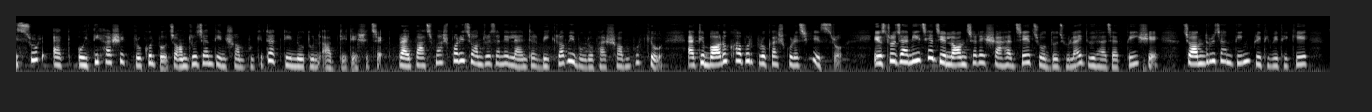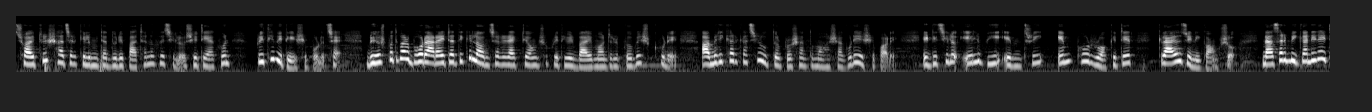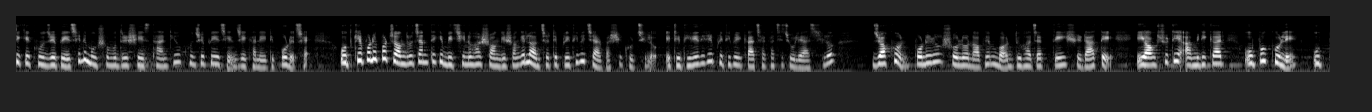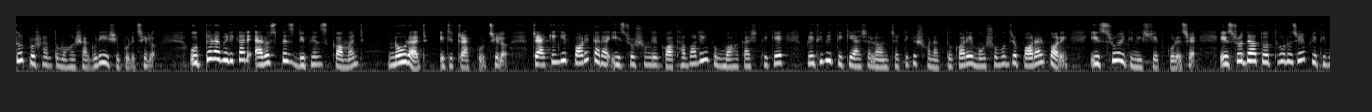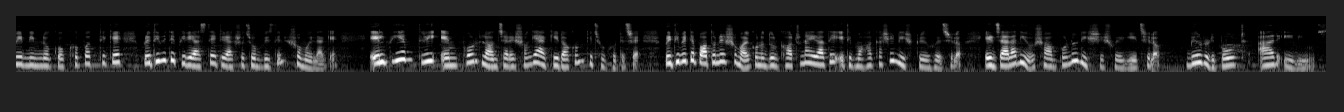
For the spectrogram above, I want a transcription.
ইসরোর এক ঐতিহাসিক প্রকল্প চন্দ্রযান তিন সম্পর্কিত একটি নতুন আপডেট এসেছে। প্রায় পাঁচ মাস পরে চন্দ্রযানের ল্যান্ডার বিক্রম এবং রোভার সম্পর্কেও একটি বড় খবর প্রকাশ করেছে ইসরো। ইসরো জানিয়েছে যে লঞ্চারের সাহায্যে চোদ্দ জুলাই দুই হাজার তেইশে চন্দ্রযান তিন পৃথিবী থেকে ছয়ত্রিশ হাজার কিলোমিটার দূরে পাঠানো হয়েছিল, সেটি এখন পৃথিবীতে এসে পড়েছে। বৃহস্পতিবার ভোর আড়াইটার দিকে লঞ্চারের একটি অংশ পৃথিবীর বায়ুমণ্ডলে প্রবেশ করে আমেরিকার কাছে উত্তর প্রশান্ত মহাসাগরে এসে পড়ে। এটি ছিল L V M three, M four রকেটের ক্রায়োজেনিক অংশ। নাসার বিজ্ঞানীরা এটিকে খুঁজে পেয়েছেন এবং সমুদ্রের সেই স্থানটিও খুঁজে পেয়েছেন যেখানে এটি পড়েছে। উৎক্ষেপণের পর চন্দ্রযান থেকে বিচ্ছিন্ন হওয়ার সঙ্গে সঙ্গে লঞ্চারটি পৃথিবীর চারপাশে ঘুরছিল। এটি ধীরে ধীরে পৃথিবীর কাছাকাছি চলে আসছিল যখন পনেরো ষোলো নভেম্বর দু হাজার তেইশ রাতে এই অংশটি আমেরিকার উপকূলে উত্তর প্রশান্ত মহাসাগরে এসে পড়েছিল। উত্তর আমেরিকার অ্যারোস্পেস ডিফেন্স কমান্ড নোরাড এটি ট্র্যাক করছিল। ট্র্যাকিংয়ের পরে তারা ইসরোর সঙ্গে কথা বলে এবং মহাকাশ থেকে পৃথিবীর দিকে আসা লঞ্চারটিকে শনাক্ত করে এবং সমুদ্রে পড়ার পরে ইসরো এটি নিশ্চিত করেছে। ইসরো দেওয়া তথ্য অনুযায়ী পৃথিবীর নিম্ন কক্ষপথ থেকে পৃথিবীতে ফিরে আসতে এটির একশো চব্বিশ দিন সময় লাগে। এলভিএম থ্রি এম ফোর লঞ্চারের সঙ্গে একই রকম কিছু ঘটেছে। পৃথিবীতে পতনের সময় কোনো দুর্ঘটনা এড়াতে এটি মহাকাশে নিষ্ক্রিয় হয়েছিল। এর জ্বালানিও সম্পূর্ণ নিঃশেষ হয়ে গিয়েছিল। ব্যুরো রিপোর্ট, আর ই নিউজ।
